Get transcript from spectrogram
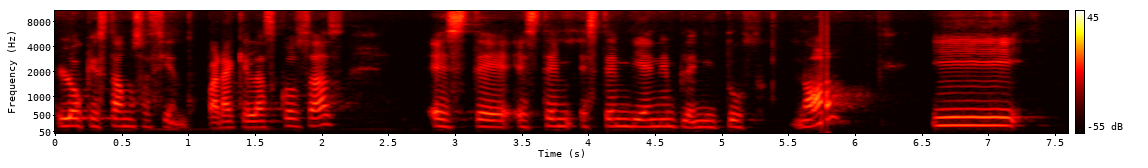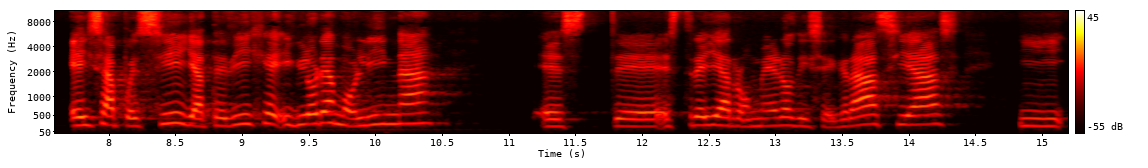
lo que estamos haciendo para que las cosas este, estén, bien en plenitud, ¿no? Y Eisa, pues sí, ya te dije, y Gloria Molina, este, Estrella Romero dice gracias y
